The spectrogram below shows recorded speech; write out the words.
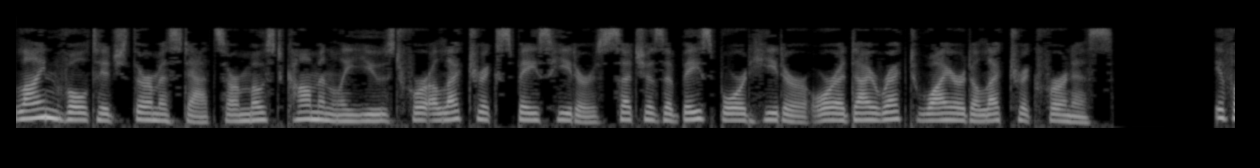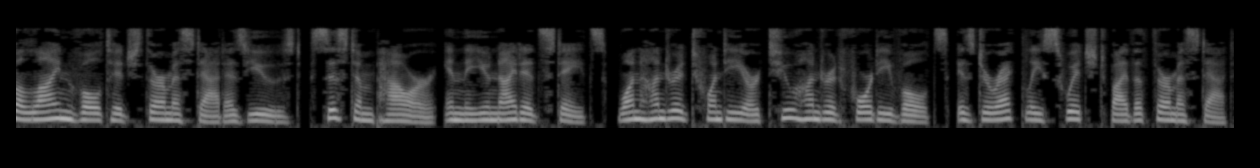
Line voltage thermostats are most commonly used for electric space heaters such as a baseboard heater or a direct wired electric furnace. If a line voltage thermostat is used, system power in the United States, 120 or 240 volts is directly switched by the thermostat.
